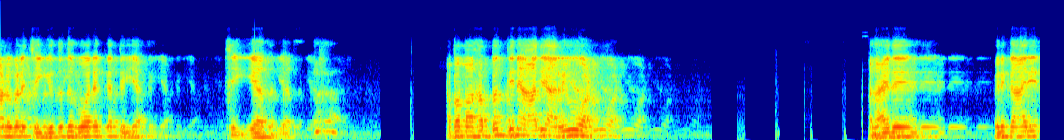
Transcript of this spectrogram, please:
ആളുകൾ ചെയ്യുന്നത് പോലൊക്കെ എന്ത് ചെയ്യാ? ചെയ്യാന്നുള്ളത്. അപ്പൊ മഹബത്തിന് ആദ്യം അറിവ് വേണം അതായത് ഒരു കാര്യം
